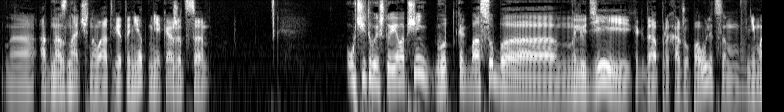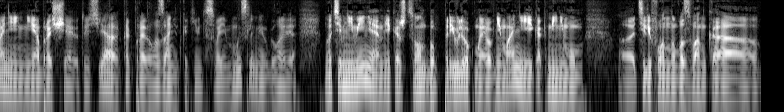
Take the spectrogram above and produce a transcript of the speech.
э, однозначного ответа нет. Мне кажется, Учитывая, что я вообще вот как бы особо на людей, когда прохожу по улицам, внимания не обращаю. То есть я, как правило, занят какими-то своими мыслями в голове. Но, тем не менее, мне кажется, он бы привлек мое внимание и как минимум э, телефонного звонка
